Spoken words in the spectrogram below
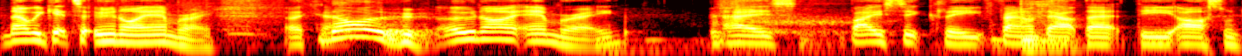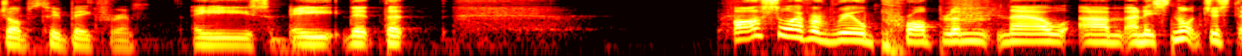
now we get to Unai Emery. Okay. No. Unai Emery has basically found out that the Arsenal job's too big for him. He's he that. that Arsenal have a real problem now, um, and it's not just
